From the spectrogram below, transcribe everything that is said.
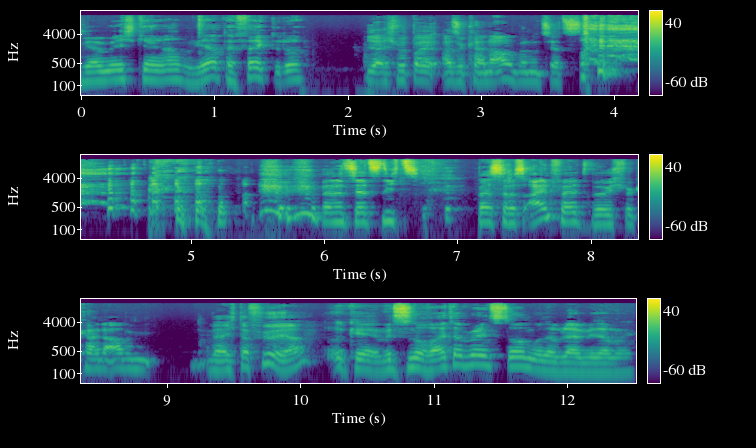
Wir haben echt keine Ahnung. Ja, perfekt, oder? ja, ich würde bei, also keine Ahnung, wenn uns jetzt, wenn uns jetzt nichts Besseres einfällt, würde ich für keine Ahnung, wäre ich dafür, ja? Okay, willst du noch weiter brainstormen oder bleiben wir dabei?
